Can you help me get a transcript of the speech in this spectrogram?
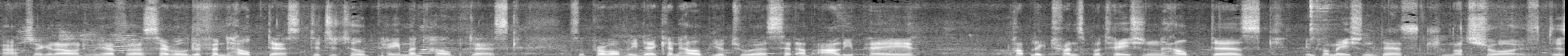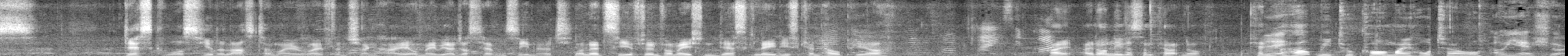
Ah, check it out. We have uh, several different help desks. Digital payment help desk. So probably they can help you to uh, set up Alipay, public transportation help desk, information desk. Not sure if this desk was here the last time I arrived in Shanghai, or maybe I just haven't seen it. Well, let's see if the information desk ladies can help here. Hi, I don't need a SIM card, no. Can you help me to call my hotel? Oh yeah, sure.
